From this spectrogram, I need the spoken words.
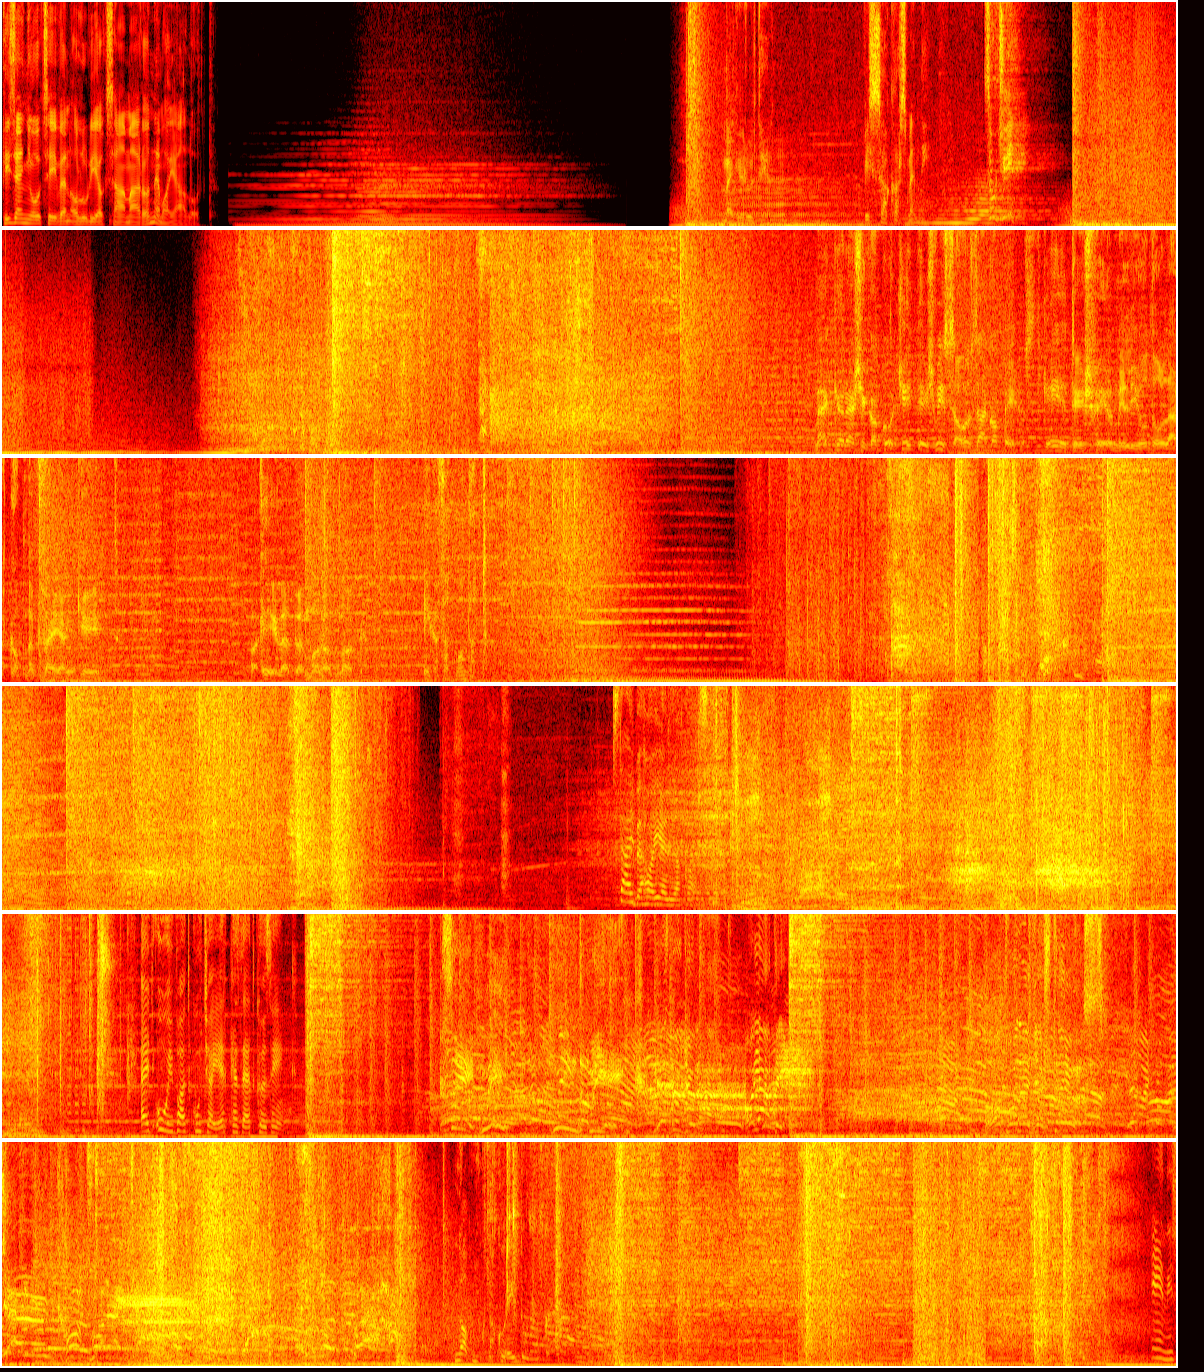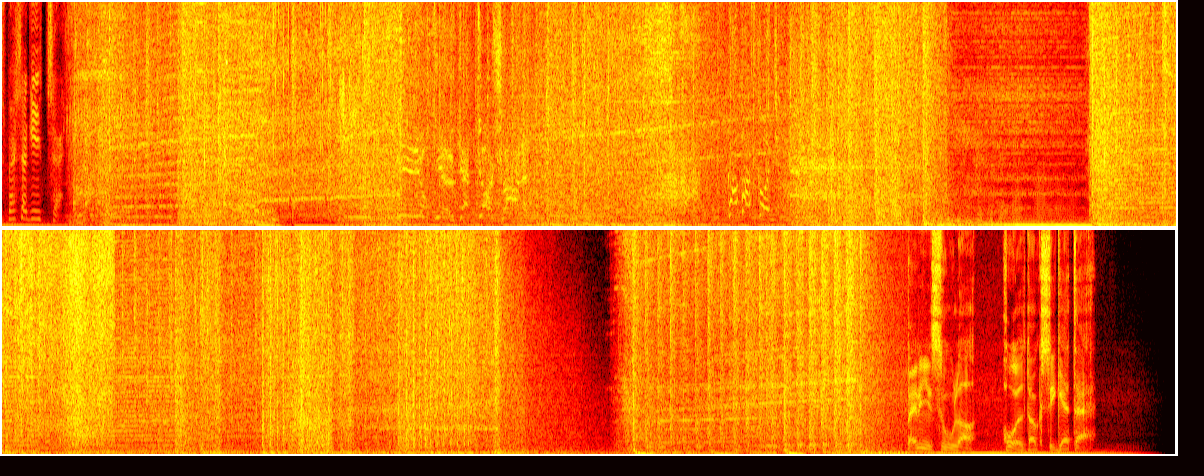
18 éven aluliak számára nem ajánlott. Megőrültél? Vissza akarsz menni? Szucsi! Megkeresik a kocsit, és visszahozzák a pénzt. Két és fél millió dollárt kapnak fejenként. Ha életben maradnak. Igazat mondott. Szállj be, ha élni akarsz. Vad kutya érkezett közénk. Szép! Mi? Mind a miénk! Kezdődjön hát! A játék! 61-es, te jössz! Gyerünk! 61 Napnyugtakor indulunk. Én is besegítsek. Peninsula, Holtak szigete.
